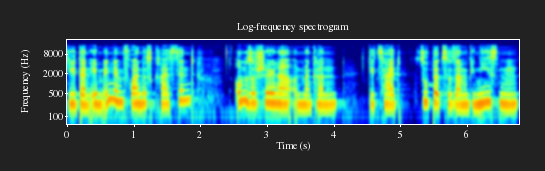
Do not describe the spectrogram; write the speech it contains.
die dann eben in dem Freundeskreis sind, umso schöner und man kann die Zeit super zusammen genießen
